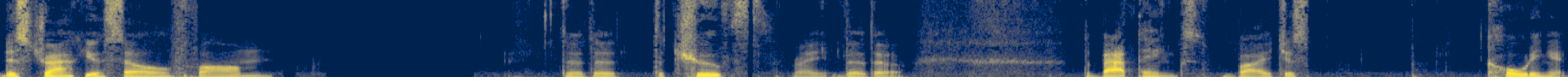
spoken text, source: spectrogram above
Distract yourself from the the the truth, right? The the the bad things by just coating it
